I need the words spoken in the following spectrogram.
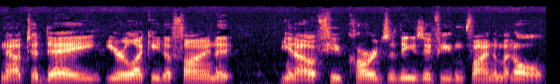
Now today you're lucky to find a, you know, a few cards of these if you can find them at all.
